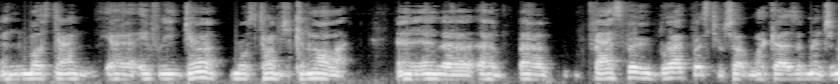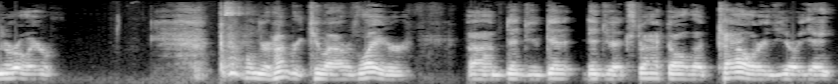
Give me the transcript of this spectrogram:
And most times, uh, if we junk, most times you cannot. And, and uh, uh, uh, fast food breakfast or something like that, as I mentioned earlier, and you're hungry two hours later, um, did you get did you extract all the calories? You know, you ate,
